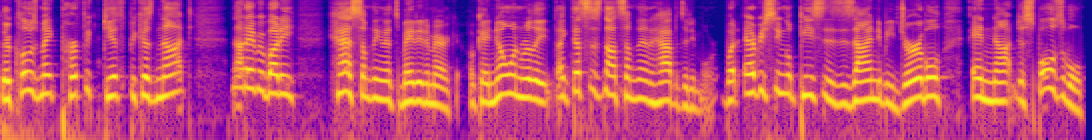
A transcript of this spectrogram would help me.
Their clothes make perfect gifts because not not everybody has something that's made in America. Okay, no one really like this is not something that happens anymore. But every single piece is designed to be durable and not disposable.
